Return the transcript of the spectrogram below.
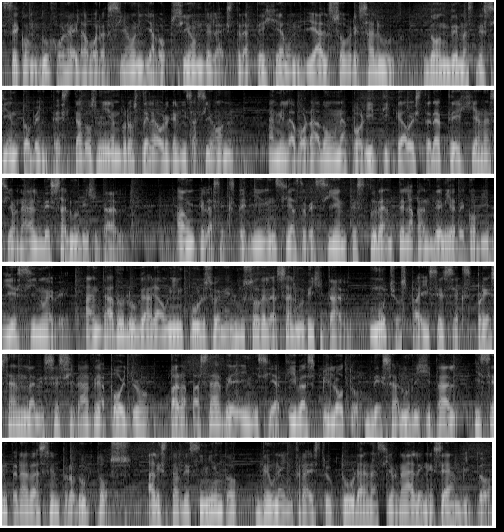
se condujo la elaboración y adopción de la Estrategia Mundial sobre Salud, donde más de 120 Estados miembros de la organización han elaborado una política o estrategia nacional de salud digital aunque las experiencias recientes durante la pandemia de COVID-19 han dado lugar a un impulso en el uso de la salud digital, muchos países expresan la necesidad de apoyo para pasar de iniciativas piloto de salud digital y centradas en productos al establecimiento de una infraestructura nacional en ese ámbito,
